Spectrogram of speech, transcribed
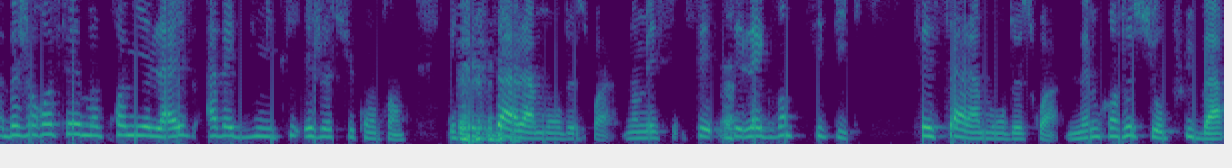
eh ben, je refais mon premier live avec Dimitri et je suis contente. Et c'est ça l'amour de soi. Non, mais c'est l'exemple typique. C'est ça l'amour de soi. Même quand je suis au plus bas,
